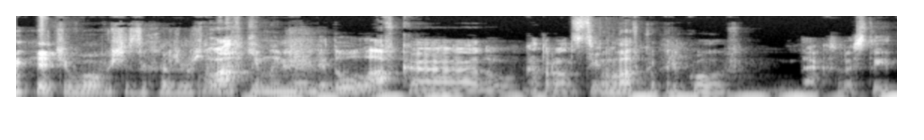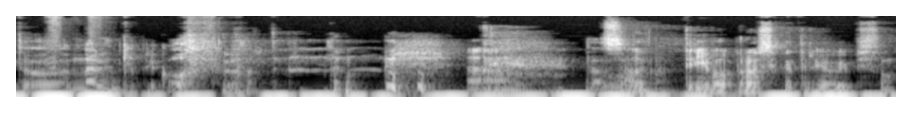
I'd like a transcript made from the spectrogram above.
Я что, в овощи захожу? В лавке мы имеем в виду лавка, ну, которая стоит... Лавка приколов. Да, которая стоит э, на рынке приколов. А, три вопроса, которые я выписал.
